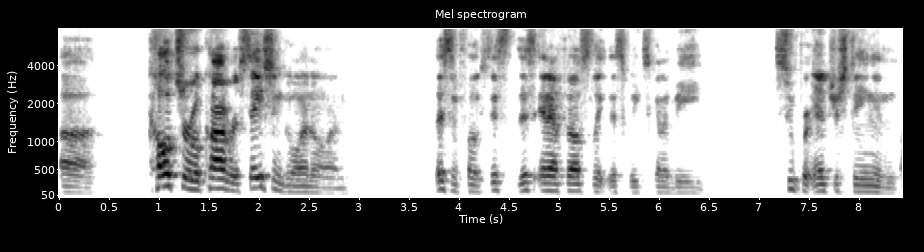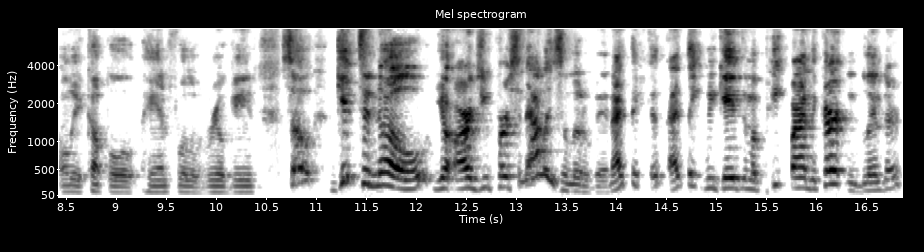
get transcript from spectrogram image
uh cultural conversation going on, listen, folks, this this NFL slate this week's going to be super interesting and only a couple handful of real games. So get to know your RG personalities a little bit. And I think I think we gave them a peek behind the curtain, Blender,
